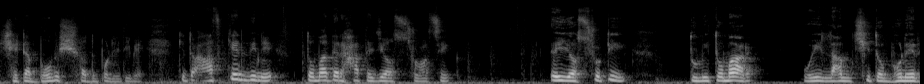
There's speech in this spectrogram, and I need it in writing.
সেটা ভবিষ্যৎ বলে দিবে। কিন্তু আজকের দিনে তোমাদের হাতে যে অস্ত্র আছে, এই অস্ত্রটি তুমি তোমার ওই লাঞ্ছিত বোনের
